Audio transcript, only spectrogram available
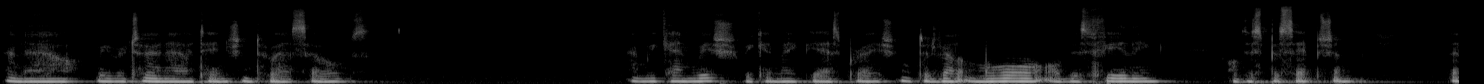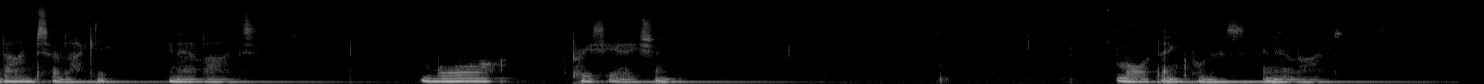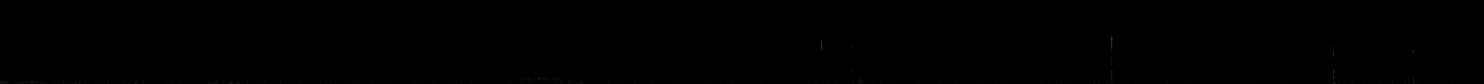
And now we return our attention to ourselves. And we can wish, we can make the aspiration to develop more of this feeling, of this perception that I'm so lucky in our lives. More appreciation, more thankfulness in our lives.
